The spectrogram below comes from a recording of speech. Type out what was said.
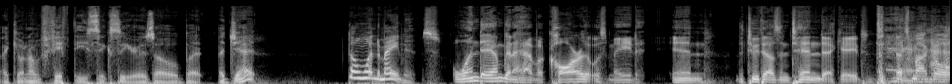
like when I'm 50, 60 years old. But a jet, don't want the maintenance. One day, I'm going to have a car that was made in the 2010 decade. That's my goal.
